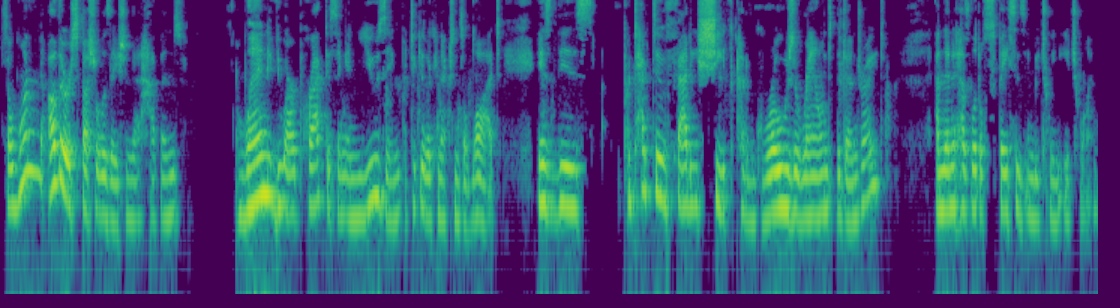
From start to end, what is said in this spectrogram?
So one other specialization that happens when you are practicing and using particular connections a lot is this protective fatty sheath kind of grows around the dendrite, and then it has little spaces in between each one.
